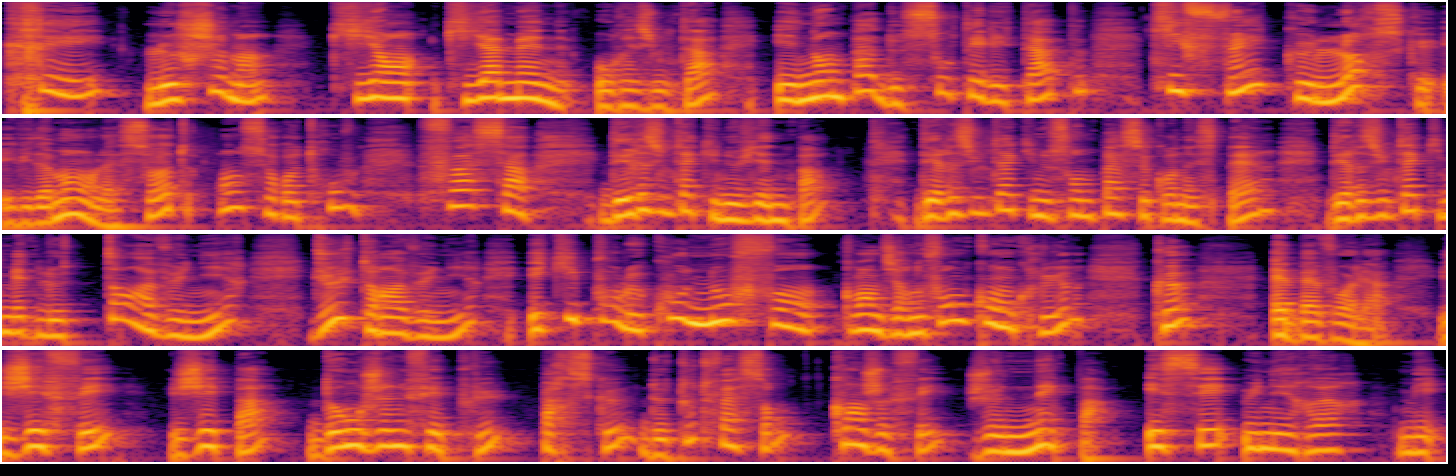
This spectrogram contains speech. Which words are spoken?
créer le chemin qui, amène au résultat et non pas de sauter l'étape qui fait que lorsque, évidemment, on la saute, on se retrouve face à des résultats qui ne viennent pas, des résultats qui ne sont pas ce qu'on espère, des résultats qui mettent le temps à venir, du temps à venir et qui, pour le coup, nous font, comment dire, nous font conclure que eh ben voilà, j'ai fait, j'ai pas, donc je ne fais plus parce que de toute façon, quand je fais, je n'ai pas. Et c'est une erreur, mais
